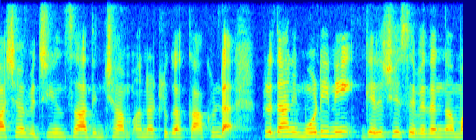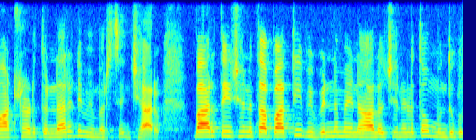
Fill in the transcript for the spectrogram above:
భాష విజయం సాధించాం అన్నట్లుగా కాకుండా ప్రధాని మోడీని గెలిచేసే విధంగా మాట్లాడుతున్నారని విమర్శించారు. భారతీయ జనతా పార్టీ విభిన్నమైన ఆలోచనలతో ముందుకు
